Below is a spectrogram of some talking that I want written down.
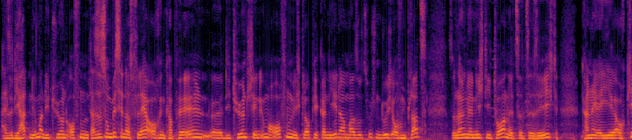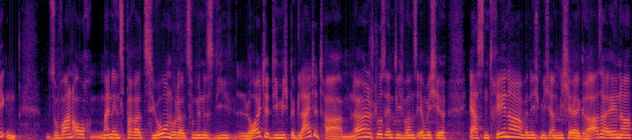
also die hatten immer die Türen offen. Das ist so ein bisschen das Flair auch in Kapellen. Äh, Die Türen stehen immer offen. Ich glaube, hier kann jeder mal so zwischendurch auf den Platz. Solange er nicht die Tornetze zersägt, kann er hier auch kicken. So waren auch meine Inspiration oder zumindest die Leute, die mich begleitet haben. Ne? Schlussendlich waren es irgendwelche ersten Trainer, wenn ich mich an Michael Graser erinnere,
